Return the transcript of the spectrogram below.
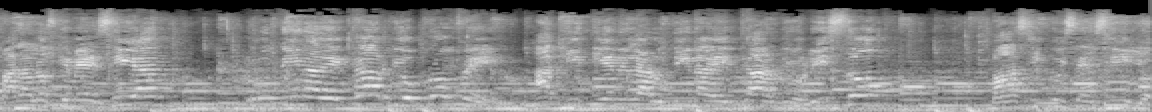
Para los que me decían, rutina de cardio, profe. Aquí tienen la rutina de cardio, ¿listo? Básico y sencillo.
